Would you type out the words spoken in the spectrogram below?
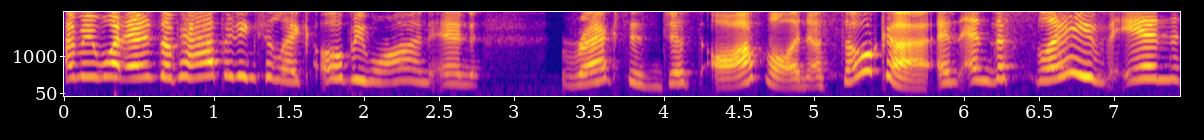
I mean, what ends up happening to like Obi Wan and Rex is just awful, and Ahsoka and and the slave in.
